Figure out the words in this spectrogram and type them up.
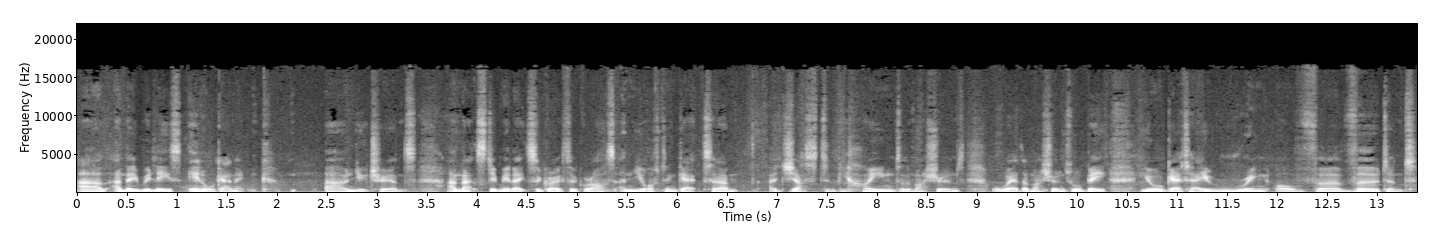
um, and they release inorganic uh, nutrients, and that stimulates the growth of grass. And you often get um, just behind the mushrooms, where the mushrooms will be, you'll get a ring of uh, verdant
